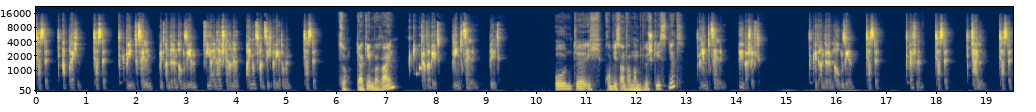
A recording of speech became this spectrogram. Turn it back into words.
Taste. Abbrechen. Taste. Blindzellen. Mit anderen Augen sehen. Viereinhalb Sterne. 21 Bewertungen. Taste. So, da gehen wir rein. Coverbild. Blindzellen. Bild. Und äh, ich probiere es einfach mal mit Wischgesten jetzt. Blindzellen. Überschrift. Mit anderen Augen sehen. Taste. Öffnen. Taste. Teilen. Taste.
